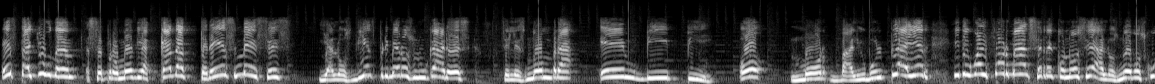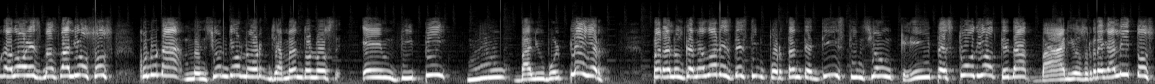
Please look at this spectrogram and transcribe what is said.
Esta ayuda se promedia cada tres meses y a los 10 primeros lugares se les nombra MVP o More Valuable Player y de igual forma se reconoce a los nuevos jugadores más valiosos con una mención de honor llamándolos MVP New Valuable Player. Para los ganadores de esta importante distinción, Clip Studio te da varios regalitos,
